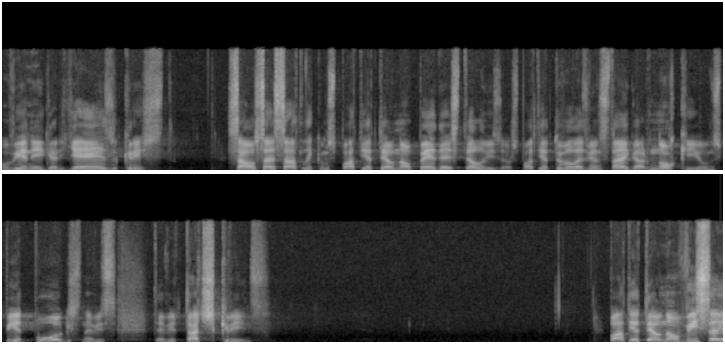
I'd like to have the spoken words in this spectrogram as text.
Un vienīgi ar Jēzu Kristu. Sausais atlikums, pat ja tev nav pēdējais televizors, pat ja tu vēl aizvien staigā ar Nokiju un spied pogas, nevis tev ir touchscreens. Pat ja tev nav visai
